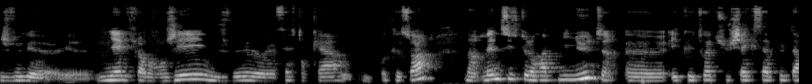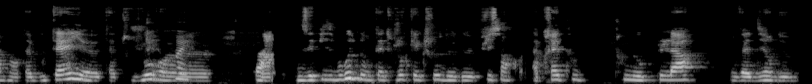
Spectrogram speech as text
je veux miel, fleur d'oranger, ou je veux faire ton cas, ou quoi que ce soit. Ben, même si je te le rappe minute, et que toi, tu checkes ça plus tard dans ta bouteille, tu as toujours des épices brutes, donc tu as toujours quelque chose de, de puissant. Quoi. Après, tous nos plats, on va dire, de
